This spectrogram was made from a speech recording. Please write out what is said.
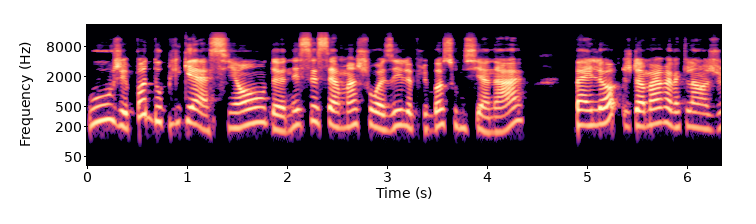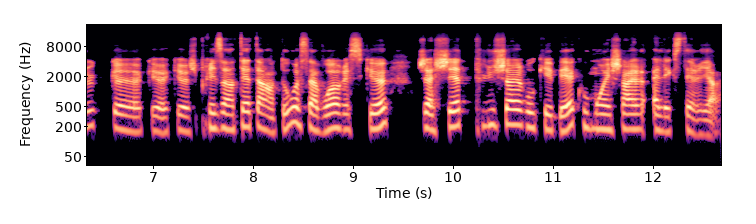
ou je n'ai pas d'obligation de nécessairement choisir le plus bas soumissionnaire, ben là, je demeure avec l'enjeu que, que, je présentais tantôt, à savoir est-ce que j'achète plus cher au Québec ou moins cher à l'extérieur.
